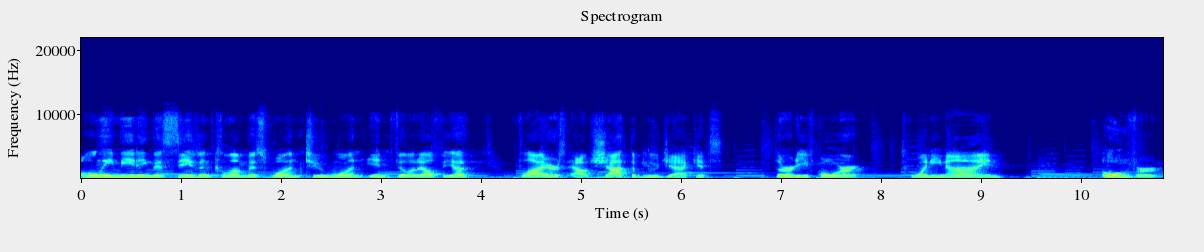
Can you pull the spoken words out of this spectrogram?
Only meeting this season, Columbus won 2 1 in Philadelphia. Flyers outshot the Blue Jackets 34 29. Over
